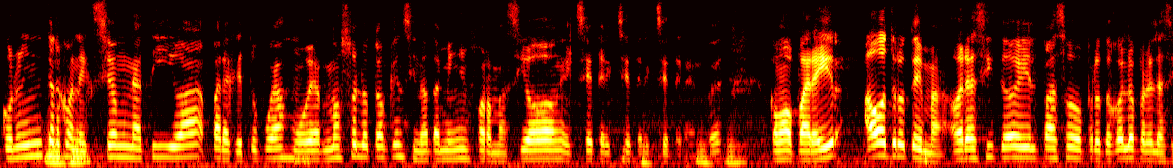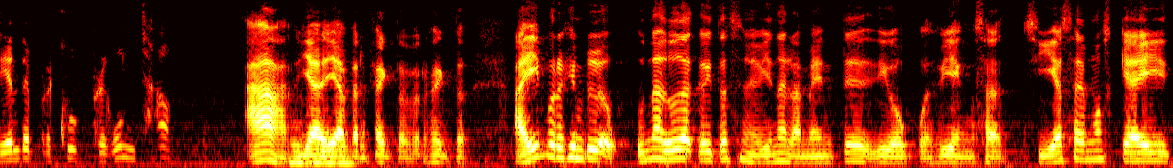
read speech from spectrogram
Con una interconexión nativa para que tú puedas mover no solo tokens, sino también información, etcétera, etcétera, etcétera. Entonces, como para ir a otro tema, ahora sí te doy el paso protocolo para la siguiente pregunta. Ah, ya, ya, perfecto, perfecto. Ahí, por ejemplo, una duda que ahorita se me viene a la mente, digo, pues bien, o sea, si ya sabemos que hay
